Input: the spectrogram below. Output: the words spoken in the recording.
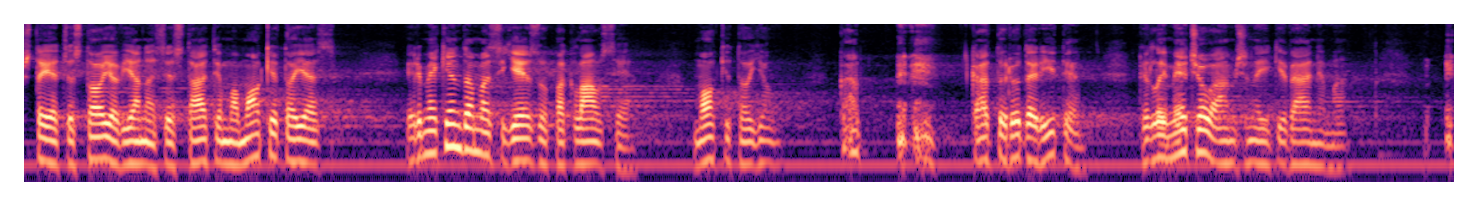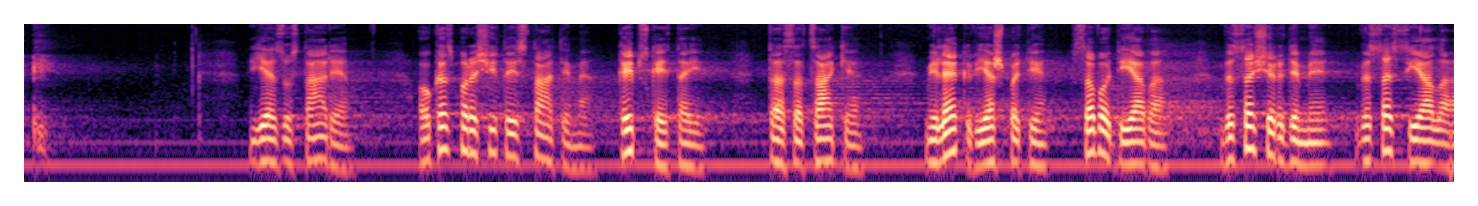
Štai atsistojo vienas įstatymo mokytojas ir mėgindamas Jėzų paklausė, mokytojau, ką, ką turiu daryti, kad laimėčiau amžinai gyvenimą. Jėzus tarė, o kas parašyta įstatymė, kaip skaitai? Tas atsakė, mylėk viešpati savo Dievą visa širdimi, visa siela,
